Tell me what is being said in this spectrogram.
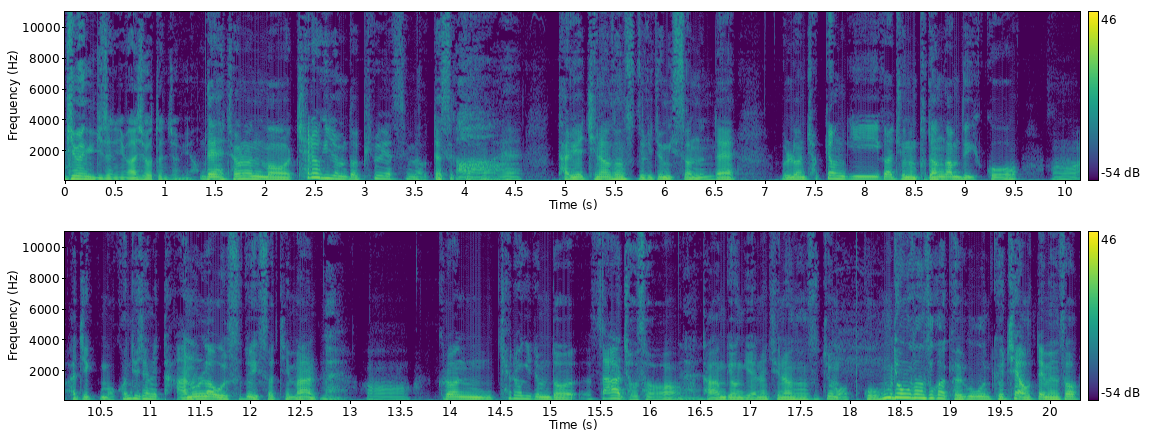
김현기 기자님 아쉬웠던 점이요? 네, 저는 뭐 체력이 좀 더 필요했으면 어땠을까. 아. 예. 다리에 지난 선수들이 좀 있었는데 물론 첫 경기가 주는 부담감도 있고 어, 아직 뭐 컨디션이 다 안 올라올 수도 있었지만 네. 어, 그런 체력이 좀 더 쌓아져서 네. 다음 경기에는 진환 선수 좀 없고 홍정우 선수가 결국은 교체 아웃되면서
